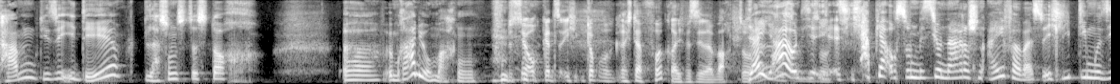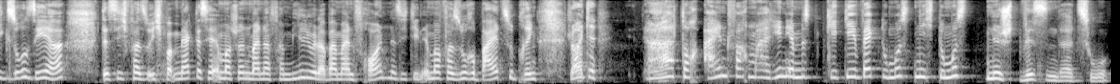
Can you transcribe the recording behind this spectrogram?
kam diese Idee, lass uns das doch äh, im Radio machen. Das ist ja auch ganz, ich glaube, recht erfolgreich, was ihr da macht. So, Ja, ne? ja, und ich, ich, ich habe ja auch so einen missionarischen Eifer, weißt du, ich liebe die Musik so sehr, dass ich versuche, ich merke das ja immer schon in meiner Familie oder bei meinen Freunden, dass ich denen immer versuche beizubringen, Leute, hört doch einfach mal hin, ihr müsst, geh, geh weg, du musst nicht, du musst nicht wissen dazu.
